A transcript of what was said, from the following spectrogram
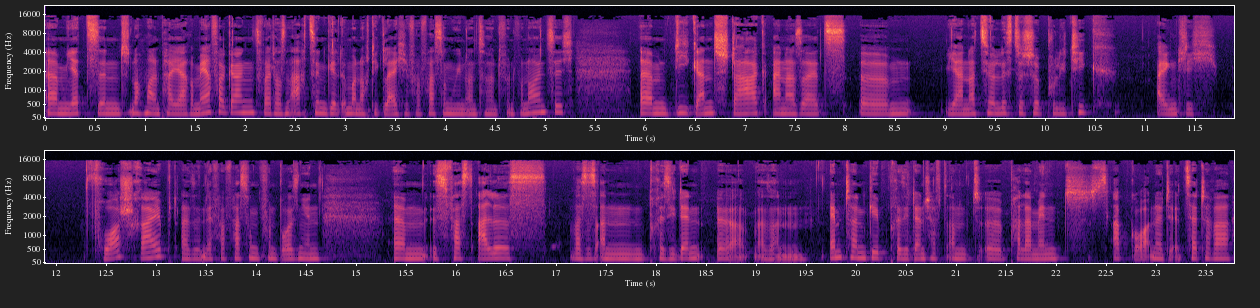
Ähm, jetzt sind noch mal ein paar Jahre mehr vergangen. 2018 gilt immer noch die gleiche Verfassung wie 1995, ähm, die ganz stark einerseits ähm, ja, nationalistische Politik eigentlich vorschreibt. Also in der Verfassung von Bosnien ähm, ist fast alles, was es an Präsident, äh, also an Ämtern gibt, Präsidentschaftsamt, äh, Parlamentsabgeordnete etc.,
